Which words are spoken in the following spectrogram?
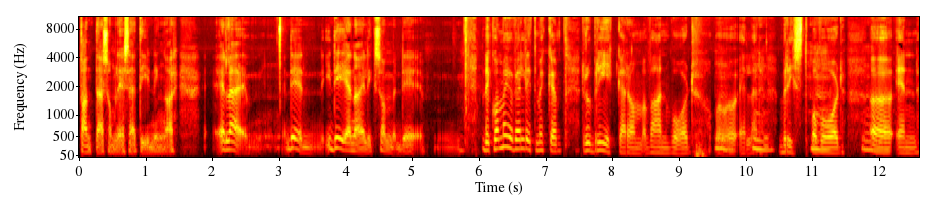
tanter som läser tidningar. Eller det, idéerna är liksom... Det, det kommer ju väldigt mycket rubriker om vanvård mm. eller mm. brist på mm. vård. Mm. en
